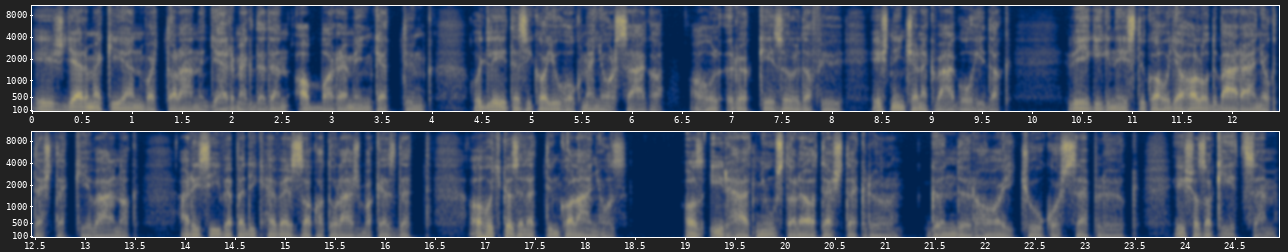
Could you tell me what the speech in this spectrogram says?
és gyermek ilyen, vagy talán gyermekdeden abban reménykedtünk, hogy létezik a juhok mennyországa, ahol örökké zöld a fű, és nincsenek vágóhidak. Végignéztük, ahogy a halott bárányok testekké válnak, Ári szíve pedig heves zakatolásba kezdett, ahogy közeledtünk a lányhoz. Az írhát nyúzta le a testekről, göndörhaj, csókos szeplők, és az a két szem.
